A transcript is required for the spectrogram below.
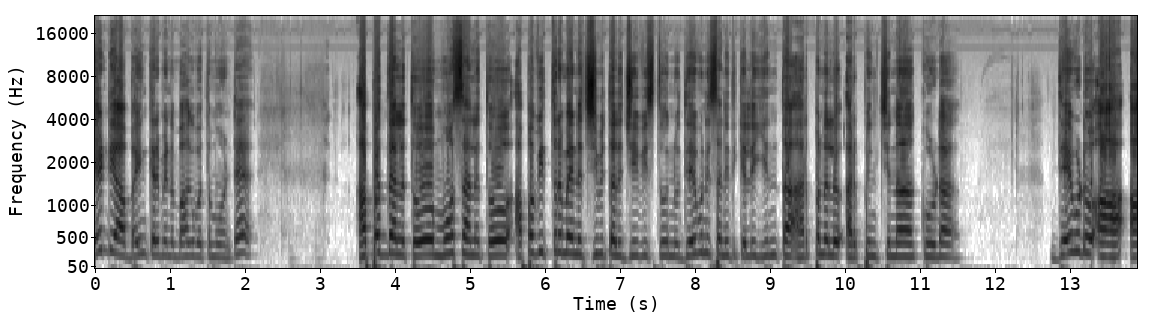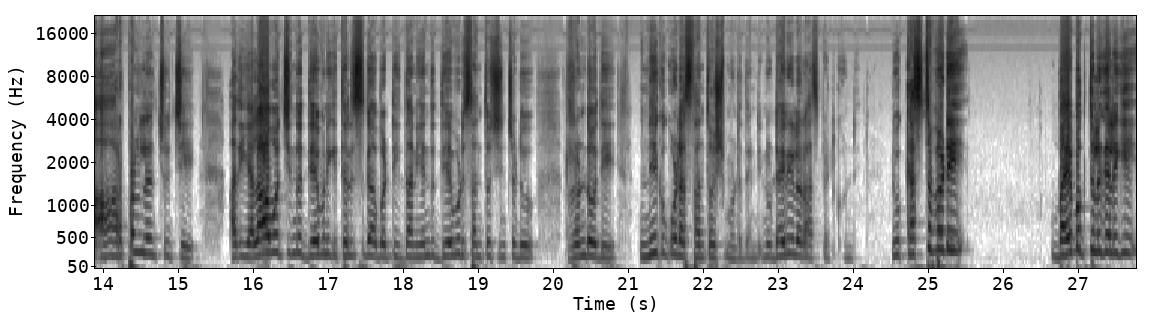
ఏంటి ఆ భయంకరమైన భాగవతము అంటే అబద్ధాలతో మోసాలతో అపవిత్రమైన జీవితాలు జీవిస్తూ నువ్వు దేవుని సన్నిధికి వెళ్ళి ఇంత అర్పణలు అర్పించినా కూడా దేవుడు ఆ ఆ ఆ అర్పణలను చూచి అది ఎలా వచ్చిందో దేవునికి తెలుసు కాబట్టి దాని ఎందు దేవుడు సంతోషించడు. రెండోది నీకు కూడా సంతోషం ఉండదండి. నువ్వు డైరీలో రాసి పెట్టుకోండి. నువ్వు కష్టపడి భయభక్తులు కలిగి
